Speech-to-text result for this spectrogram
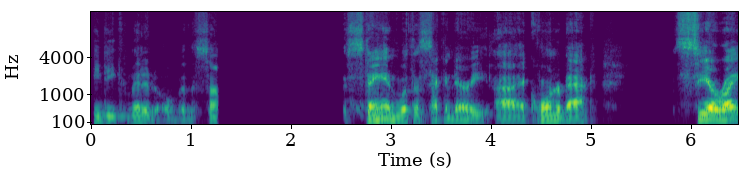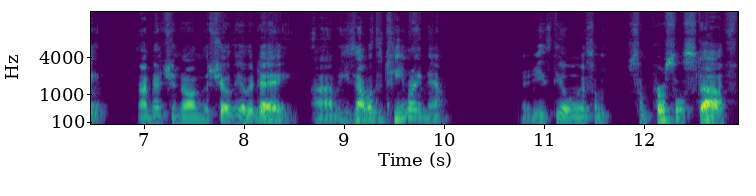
he decommitted over the summer. Staying with the secondary uh, at cornerback, Ceyair Wright, I mentioned on the show the other day. Um, he's not with the team right now. And he's dealing with some some personal stuff.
